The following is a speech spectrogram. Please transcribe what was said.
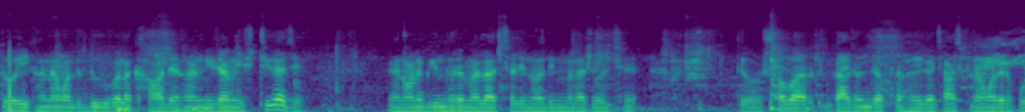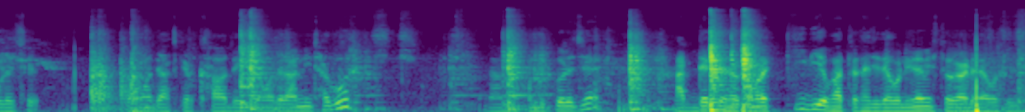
তো এইখানে আমাদের দুপুরবেলা খাওয়া দাওয়া নিরামিষ, ঠিক আছে? এখানে অনেক দিন ধরে মেলা হচ্ছে আজ নয় দিন মেলা চলছে। তো সবার গাজন যাত্রা হয়ে গেছে আজকে আমাদের পড়েছে। তো আমাদের আজকের খাওয়া দেখি আমাদের রানী ঠাকুর রান্না কমপ্লিট করেছে। আর দেখতে থাকো আমরা কী দিয়ে ভাতটা খাচ্ছি দেখো নিরামিষ তো গাড়ি দেখো শুধু।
